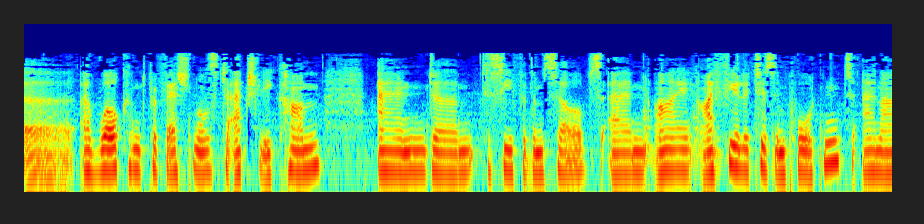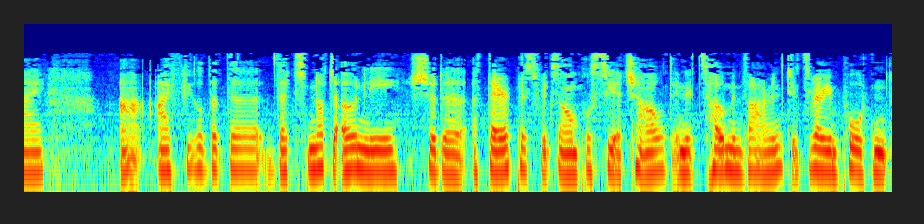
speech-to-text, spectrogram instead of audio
uh, I've welcomed professionals to actually come and um, to see for themselves, and I I feel it is important, and I I feel that the that not only should a, a, therapist, for example, see a child in its home environment, it's very important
